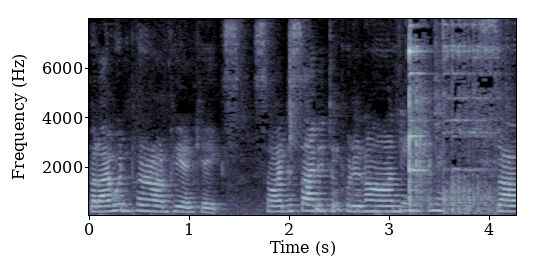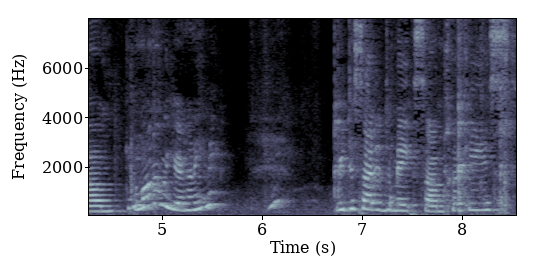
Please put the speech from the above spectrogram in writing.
but I wouldn't put it on pancakes. So I decided to put it on some, come on over here, honey. We decided to make some cookies,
